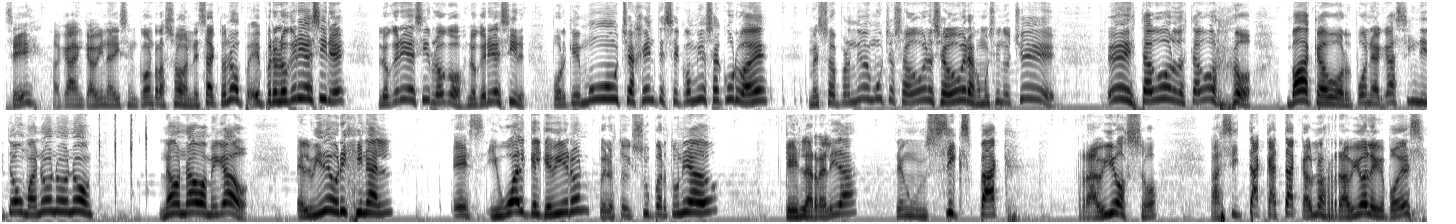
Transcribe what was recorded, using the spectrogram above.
¿Sí? Acá en cabina dicen con razón, exacto. No, eh, pero lo quería decir, ¿eh? Lo quería decir, loco, lo quería decir. Porque mucha gente se comió esa curva, ¿eh? Me sorprendió muchos agoberos y agoberas como diciendo, che, eh, está gordo, está gordo. Vaca board, pone acá Cindy Toma. No, no, no. No, no, amigao. El video original es igual que el que vieron, pero estoy súper tuneado, que es la realidad. Tengo un six-pack rabioso, así taca taca, unos ravioles que podés,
